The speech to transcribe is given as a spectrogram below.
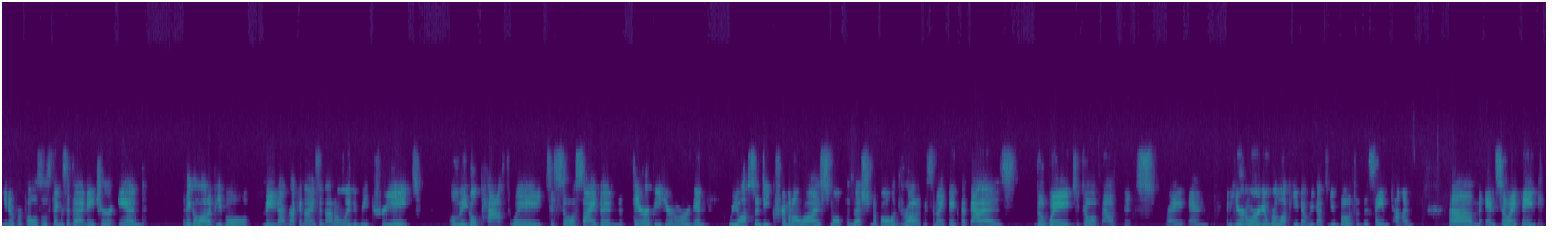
you know, proposals, things of that nature. And I think a lot of people may not recognize that not only did we create a legal pathway to psilocybin therapy here in Oregon, we also decriminalized small possession of all drugs. And I think that that is the way to go about this, right? And and here in Oregon, we're lucky that we got to do both at the same time. Um, and so I think,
